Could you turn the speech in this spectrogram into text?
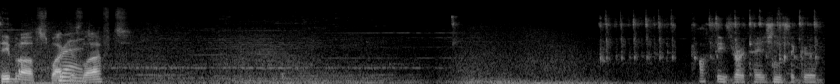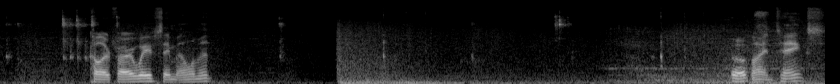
Debuffs, black is left. Fuck, these rotations are good. Colored fire wave, same element. Oops. Behind tanks.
